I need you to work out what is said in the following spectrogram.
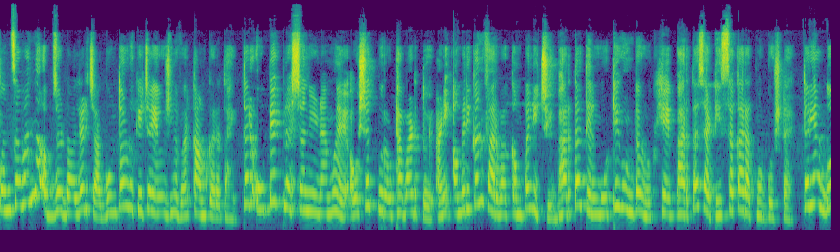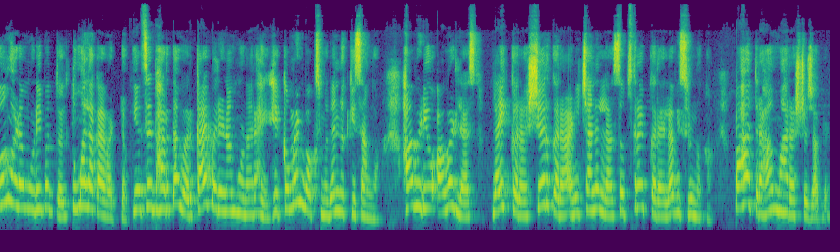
पंचावन्न अब्ज डॉलरच्या गुंतवणुकीच्या योजनेवर काम करत आहे. तर ओपेक प्लसच्या निर्णयामुळे औषध पुरवठा वाढतोय आणि अमेरिकन फार्मा कंपनीची भारतातील मोठी गुंतवणूक हे भारतासाठी सकारात्मक गोष्ट आहे. तर या दोन घडामोडीबद्दल तुम्हाला काय वाटतं? याचे भारतावर काय परिणाम होणार आहे हे कमेंट बॉक्समध्ये नक्की सांगा. हा व्हिडिओ आवडल्यास लाईक करा शेअर करा आणि चॅनलला सबस्क्राईब करायला विसरू नका. पाहत रहा महाराष्ट्र जागरण.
